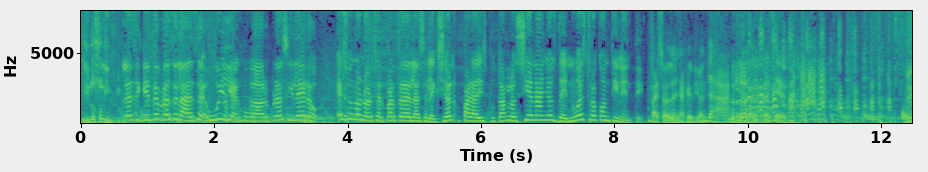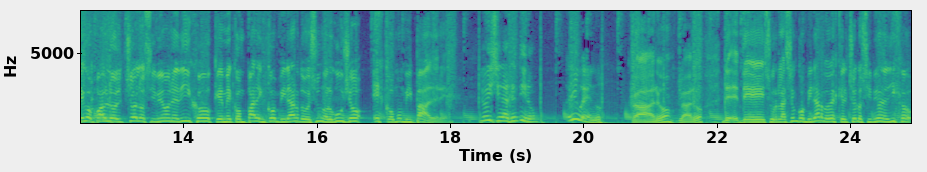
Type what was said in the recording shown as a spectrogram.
y los Olímpicos. La siguiente frase la hace William, jugador brasilero. Es un honor ser parte de la selección para disputar los 100 años de nuestro continente. Pasó doña Gedionda. Diego Pablo El Cholo Simeone dijo que me comparen con Bilardo es un orgullo, es como mi padre. Lo hice en argentino. Y bueno, Claro, claro. De, su relación con Bilardo es que el Cholo Simeone dijo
